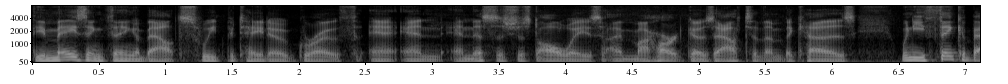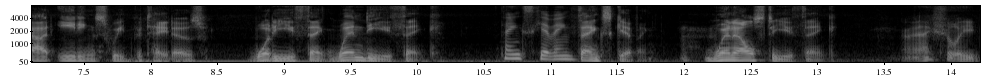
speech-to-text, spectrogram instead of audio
The amazing thing about sweet potato growth, and and, and this is just always I, my heart goes out to them because when you think about eating sweet potatoes, what do you think? When do you think? Thanksgiving. Thanksgiving. When else do you think? Actually,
